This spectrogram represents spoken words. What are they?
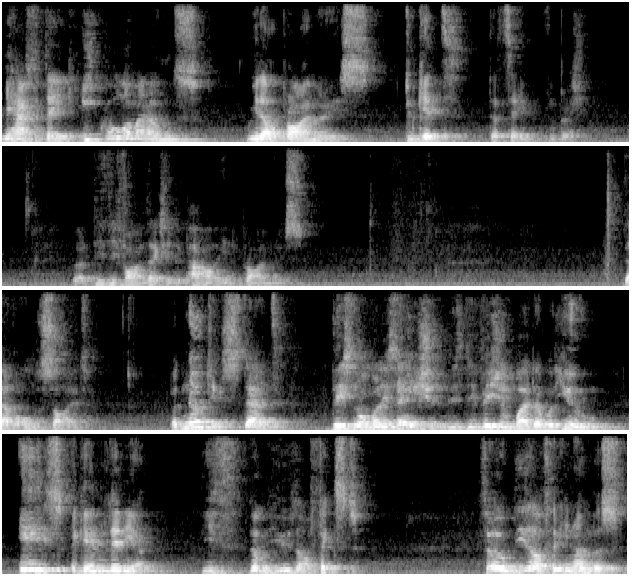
we have to take equal amounts with our primaries to get that same impression. But this defines actually the power in the primaries. That on the side. But notice that this normalization, this division by W, is again linear. These W's are fixed. So these are three numbers.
